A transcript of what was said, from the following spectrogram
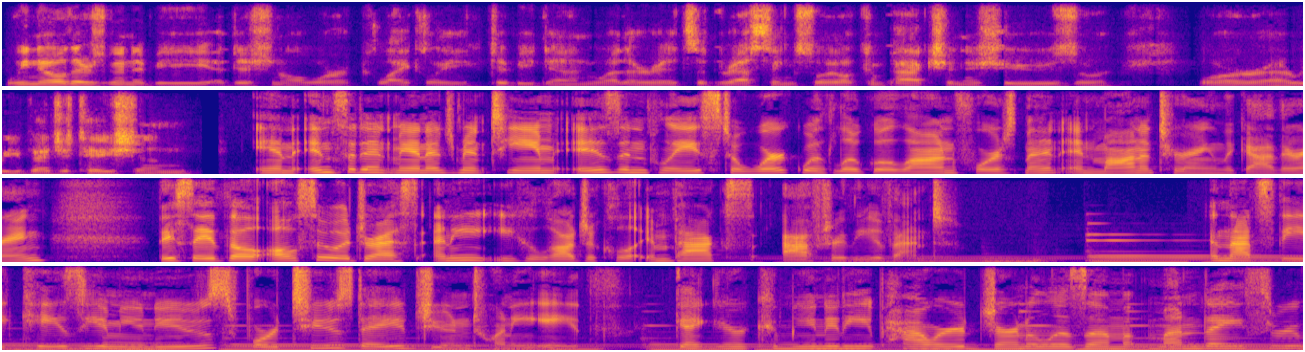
we know there's going to be additional work likely to be done, whether it's addressing soil compaction issues or, or uh, revegetation. An incident management team is in place to work with local law enforcement in monitoring the gathering. They say they'll also address any ecological impacts after the event. And that's the KZMU News for Tuesday, June 28th. Get your community powered journalism Monday through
